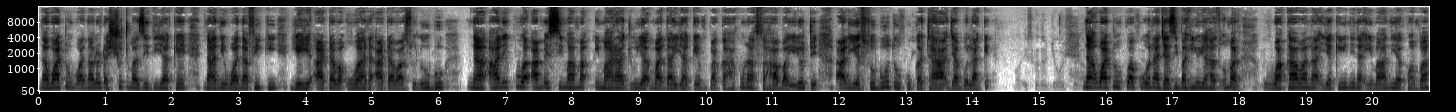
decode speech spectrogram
na watu wanaleta shutuma zidi yake na ni wanafiki yeye atawaua na atawasulubu na alikuwa amesimama imara juu ya madai yake mpaka hakuna sahaba yeyote aliyethubutu kukataa jambo lake. Na watu kwa kuona jaziba hiyo ya umar wakawa na yakini na imani ya kwamba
